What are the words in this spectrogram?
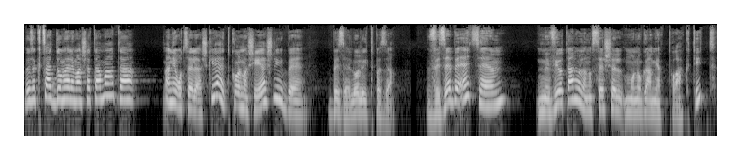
וזה קצת דומה למה שאתה אמרת, אני רוצה להשקיע את כל מה שיש לי בזה, לא להתפזר. וזה בעצם מביא אותנו לנושא של מונוגמיה פרקטית,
